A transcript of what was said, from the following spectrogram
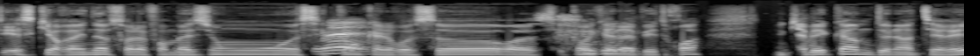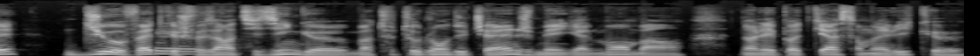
est-ce qu'il y aurait une offre sur la formation C'est quand qu'elle ressort C'est quand qu'elle avait trois? Donc il y avait quand même de l'intérêt dû au fait que je mm. faisais un teasing bah, tout au long du challenge, mais également bah, dans les podcasts, à mon avis, que,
